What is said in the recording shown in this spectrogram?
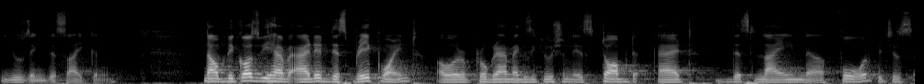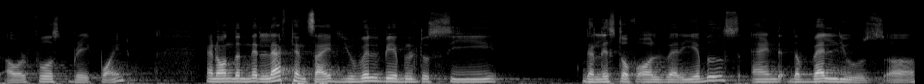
using this icon. Now because we have added this breakpoint our program execution is stopped at this line uh, 4 which is our first breakpoint and on the left hand side you will be able to see the list of all variables and the values uh,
